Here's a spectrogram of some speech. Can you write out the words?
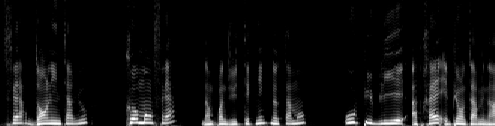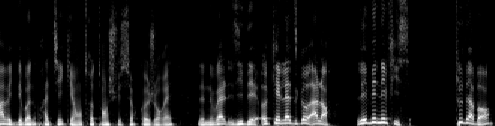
faire dans l'interview, comment faire d'un point de vue technique notamment, ou publier après. Et puis on terminera avec des bonnes pratiques et entre-temps, je suis sûr que j'aurai de nouvelles idées. Ok, let's go. Alors, les bénéfices. Tout d'abord,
